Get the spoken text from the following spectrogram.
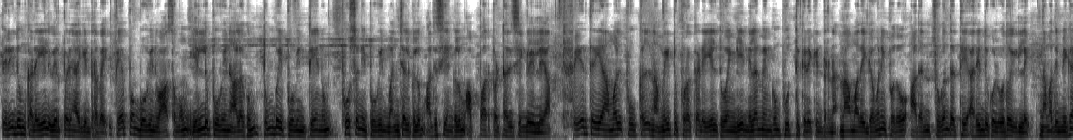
பெரிதும் கடையில் விற்பனையாகின்றவை வேப்பம்பூவின் வாசமும் எள்ளு பூவின் அழகும் தும்பை பூவின் தேனும் பூசணி பூவின் மஞ்சள்களும் அதிசயங்களும் அப்பாற்பட்ட அதிசயங்கள் இல்லையா? பெயர் தெரியாமல் பூக்கள் நம் வீட்டு புறக்கடையில் துவங்கி நிலமெங்கும் பூத்து கிடக்கின்றன. நாம் அதை கவனிப்பதோ அதன் சுகந்தத்தை அறிந்து கொள்வதோ இல்லை. நமது மிக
